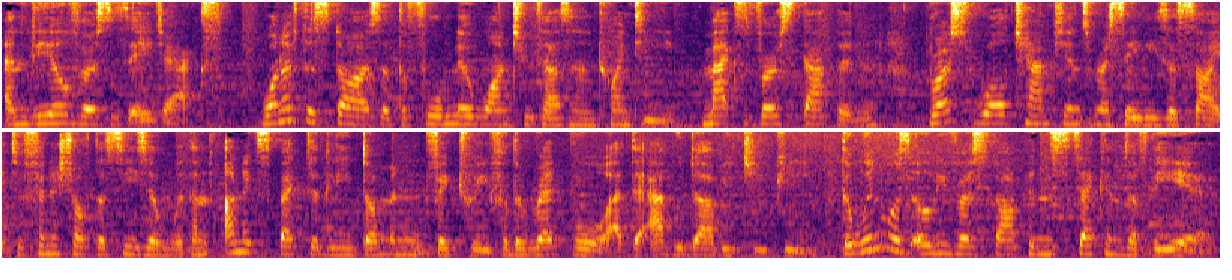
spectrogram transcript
and Lille versus Ajax. One of the stars of the Formula One 2020, Max Verstappen, brushed world champions Mercedes aside to finish off the season with an unexpectedly dominant victory for the Red Bull at the Abu Dhabi GP. The win was only Verstappen's second of the year,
